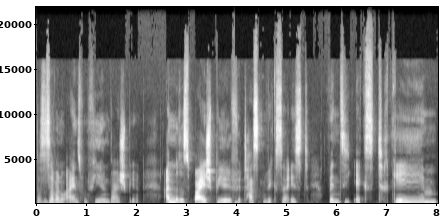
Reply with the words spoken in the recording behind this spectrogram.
Das ist aber nur eins von vielen Beispielen. Anderes Beispiel für Tastenwichser ist, wenn sie extrem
